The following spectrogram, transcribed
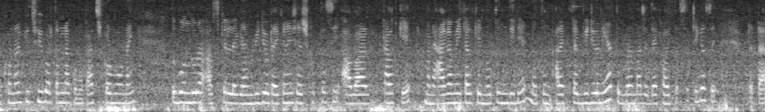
এখন আর কিছুই করতাম না, কোনো কাজকর্ম নাই। তো বন্ধুরা, আজকের লেগে আমি ভিডিওটা এখানেই শেষ করতেছি। আবার কালকে মানে আগামীকালকে নতুন দিনে নতুন আরেকটা ভিডিও নিয়ে তোমার মাঝে দেখা হইতেছে, ঠিক আছে? টাটা।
